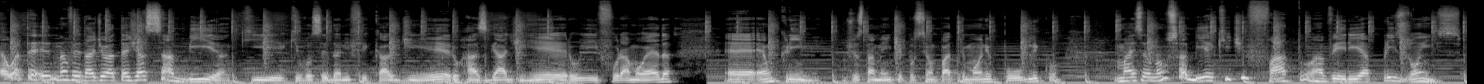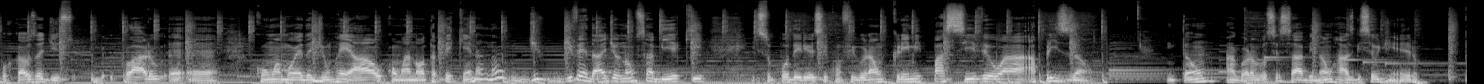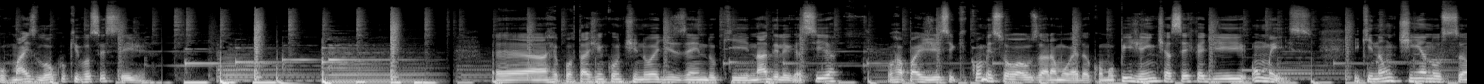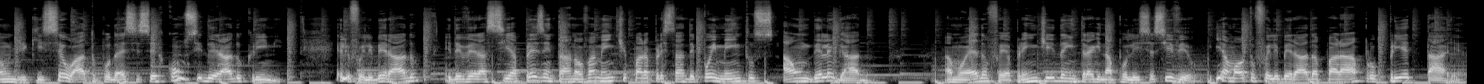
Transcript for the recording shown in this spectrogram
Eu até, na verdade, eu até já sabia que, que você danificar dinheiro, rasgar dinheiro e furar moeda é, é um crime, justamente por ser um patrimônio público, mas eu não sabia que de fato haveria prisões por causa disso. Claro, é, é, com uma moeda de um real, com uma nota pequena, não, de, de verdade eu não sabia que isso poderia se configurar um crime passível à, à prisão. Então, agora você sabe, não rasgue seu dinheiro, por mais louco que você seja. É, a reportagem continua dizendo que na delegacia o rapaz disse que começou a usar a moeda como pingente há cerca de um mês e que não tinha noção de que seu ato pudesse ser considerado crime. Ele foi liberado e deverá se apresentar novamente para prestar depoimentos a um delegado. A moeda foi apreendida e entregue na Polícia Civil e a moto foi liberada para a proprietária.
